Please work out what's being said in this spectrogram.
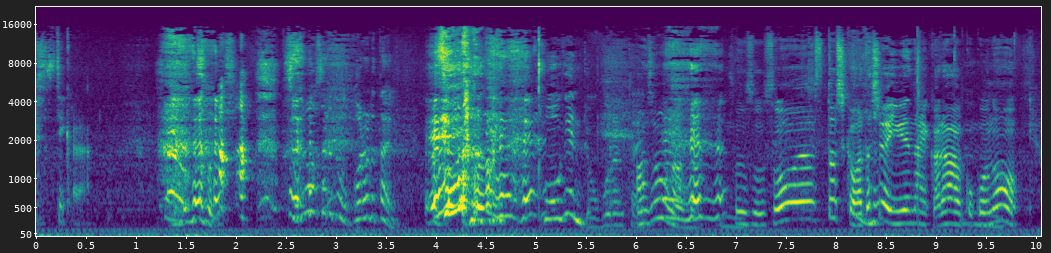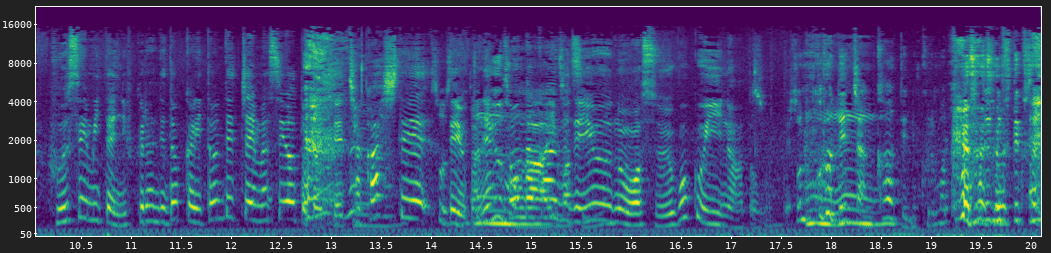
してから。それはそれで怒られたいの？方言で怒られたいあそうなんだ。うん。そうそうそうとしか私は言えないからここの風船みたいに膨らんでどっかに飛んでっちゃいますよとか言って茶化してうんっていうかねそうですね。そんな感じで言うのはすごくいいなと思って。その頃でっちゃんカーテンに車って完全にふてくさい。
